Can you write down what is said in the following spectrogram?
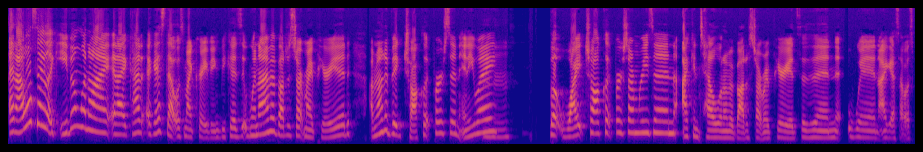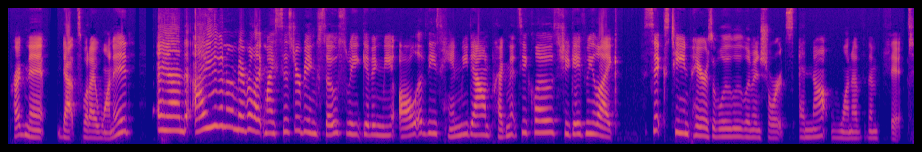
And I will say, like, even when I and I kind of, I guess that was my craving because when I'm about to start my period, I'm not a big chocolate person anyway. Mm-hmm. But white chocolate, for some reason, I can tell when I'm about to start my period. So then, when I guess I was pregnant, that's what I wanted. And I even remember like my sister being so sweet, giving me all of these hand me down pregnancy clothes. She gave me like 16 pairs of Lululemon shorts, and not one of them fit.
